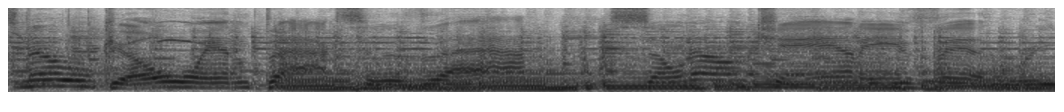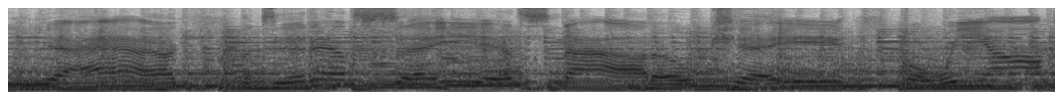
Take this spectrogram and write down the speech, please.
There's no going back to that. So none can't even react. I didn't say it's not okay, but we aren't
